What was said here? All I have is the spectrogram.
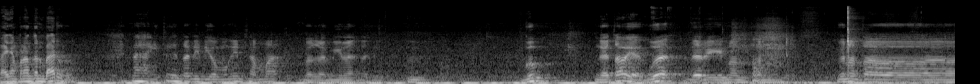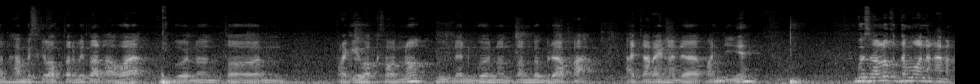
Banyak penonton baru. Nah itu yang tadi diomongin sama Bang Gamila tadi. Hmm. Gue nggak tahu ya. Gue dari nonton gue nonton habis kilopter Bitla Tawa, gue nonton Pragiwaksono dan gue nonton beberapa acara yang ada panjinya. Gue selalu ketemu anak-anak,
